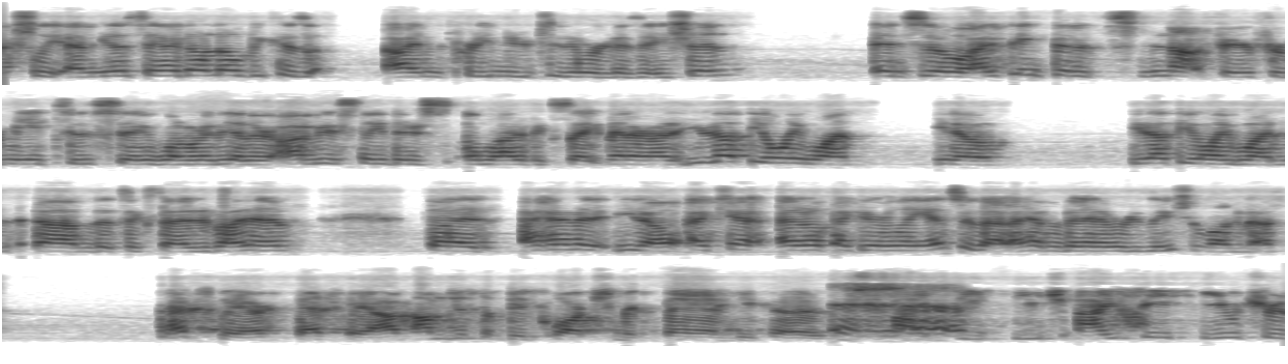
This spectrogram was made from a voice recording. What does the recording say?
actually am going to say I don't know because I'm pretty new to the organization. And so I think that it's not fair for me to say one way or the other. Obviously, there's a lot of excitement around it. You're not the only one, you know, you're not the only one um, that's excited about him. But I haven't, you know, I can't, I don't know if I can really answer that. I haven't been in an organization long enough. That's fair. That's fair. I'm, I'm just a big Clarke Schmidt fan because I see future. I see future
